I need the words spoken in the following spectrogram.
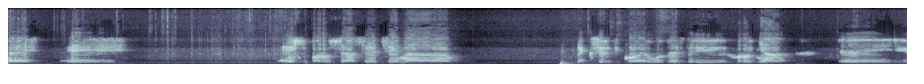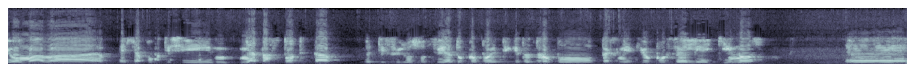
Ναι, ε, έχει παρουσιάσει έτσι ένα εξαιρετικό έργο δεύτερη χρονιά. Ε, η ομάδα έχει αποκτήσει μια ταυτότητα με τη φιλοσοφία του προπονητή και τον τρόπο παιχνιδιού που θέλει εκείνος. Ε,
